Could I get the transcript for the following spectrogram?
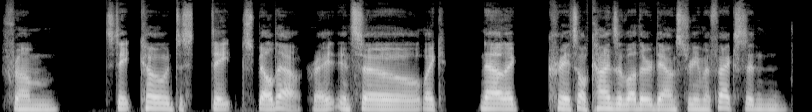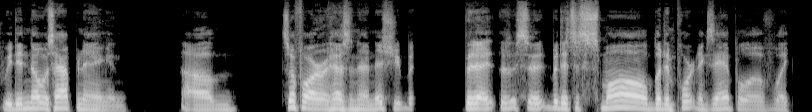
from state code to state spelled out, right? And so like now that creates all kinds of other downstream effects and we didn't know what was happening. And, um, so far it hasn't had an issue, but, but, uh, so, but it's a small but important example of like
